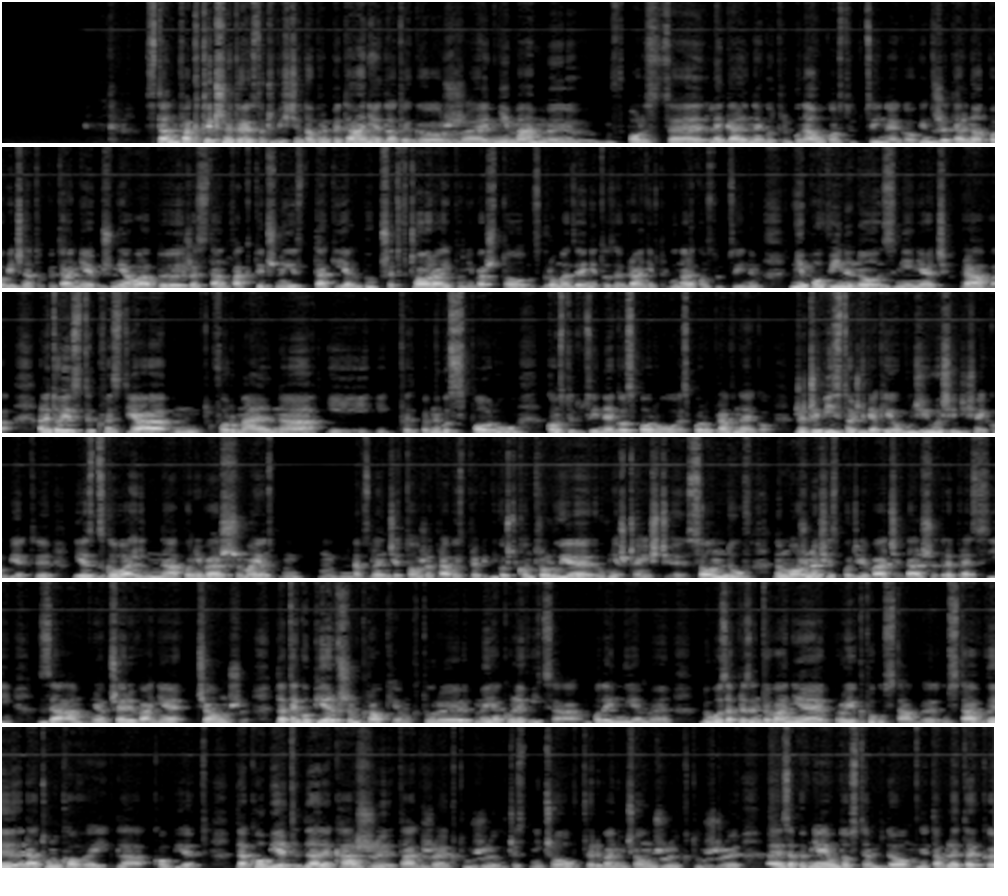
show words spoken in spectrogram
Stan faktyczny to jest oczywiście dobre pytanie, dlatego że nie mamy w Polsce legalnego Trybunału Konstytucyjnego, więc rzetelna odpowiedź na to pytanie brzmiałaby, że stan faktyczny jest taki, jak był przedwczoraj, ponieważ to zgromadzenie, to zebranie w Trybunale Konstytucyjnym nie powinno zmieniać prawa. Ale to jest kwestia mm, formalna i, i pewnego sporu konstytucyjnego, sporu, sporu prawnego. Rzeczywistość, w jakiej obudziły się dzisiaj kobiety, jest zgoła inna ponieważ mając na względzie to, że Prawo i Sprawiedliwość kontroluje również część e, sądów, no można się spodziewać dalszych represji za e, przerywanie ciąży. Dlatego pierwszym krokiem, który my jako lewica podejmujemy, było zaprezentowanie projektu ustawy, ustawy ratunkowej dla kobiet, dla kobiet, dla lekarzy także, którzy uczestniczą w przerywaniu ciąży, którzy e, zapewniają dostęp do tabletek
